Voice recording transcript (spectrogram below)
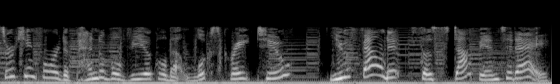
Searching for a dependable vehicle that looks great too? You found it, so stop in today.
